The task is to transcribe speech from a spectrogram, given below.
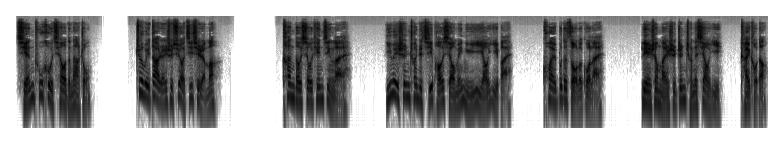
前凸后翘的那种。这位大人是需要机器人吗？看到萧天进来，一位身穿着旗袍小美女一摇一摆，快步的走了过来，脸上满是真诚的笑意，开口道。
